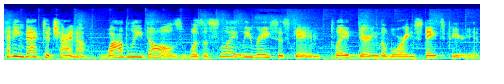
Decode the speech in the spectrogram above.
Heading back to China, Wobbly Dolls was a slightly racist game played during the Warring States period.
